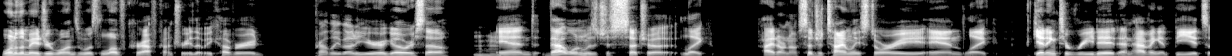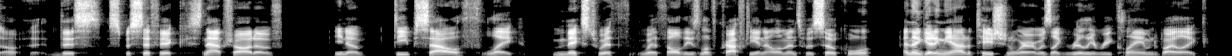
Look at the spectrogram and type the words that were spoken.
one of the major ones was lovecraft country that we covered probably about a year ago or so. Mhm. And that one was just such a like I don't know, such a timely story and like getting to read it and having it be its own, this specific snapshot of you know deep south like mixed with with all these lovecraftian elements was so cool. And then getting the adaptation where it was like really reclaimed by like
